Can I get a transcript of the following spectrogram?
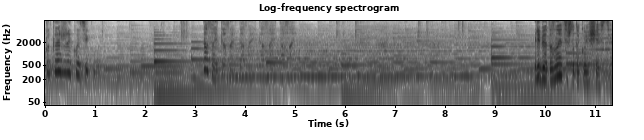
Покажи, котик мой. Давай, давай, давай, давай, давай. Ребята, знаете, что такое счастье?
